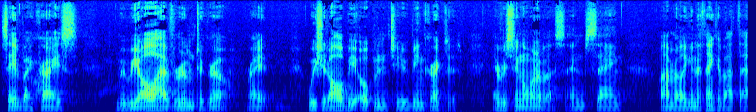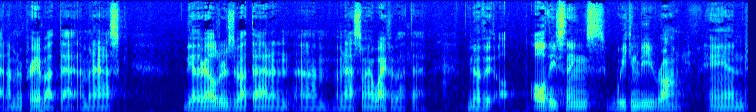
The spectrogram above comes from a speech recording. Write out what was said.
saved by Christ, we, we all have room to grow, right? We should all be open to being corrected, every single one of us, and saying, well, I'm really going to think about that. I'm going to pray about that. I'm going to ask the other elders about that, and um, I'm going to ask my wife about that. You know, the, all these things, we can be wrong, and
